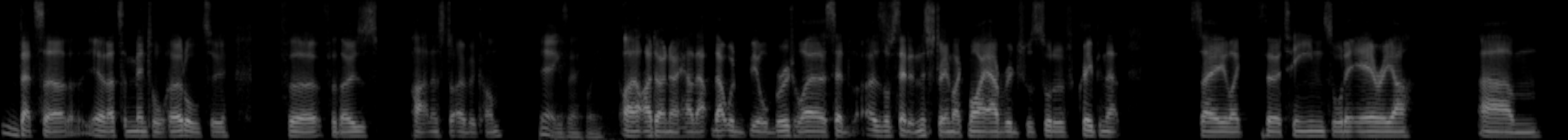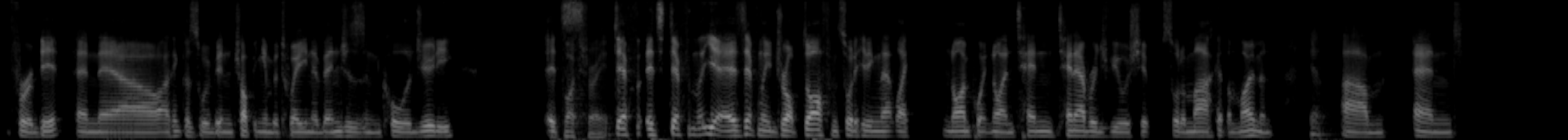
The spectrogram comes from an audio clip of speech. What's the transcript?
that's a yeah, that's a mental hurdle to for for those partners to overcome. yeah, exactly. I, I don't know how that that would feel brutal. As I said, as I've said in this stream, like my average was sort of creeping that, say, like thirteen sort of area, um, for a bit, and now I think because we've been chopping in between Avengers and Call of Duty, it's def it's definitely yeah, it's definitely dropped off. I'm sort of hitting that like 9.9, 10, 10 average viewership sort of mark at the moment. Yeah. Um, and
